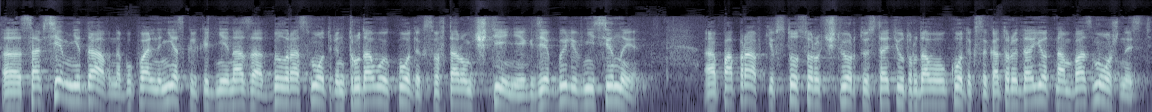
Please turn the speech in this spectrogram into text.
Совсем недавно, буквально несколько дней назад, был рассмотрен Трудовой кодекс во втором чтении, где были внесены поправки в 144 статью Трудового кодекса, которая дает нам возможность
